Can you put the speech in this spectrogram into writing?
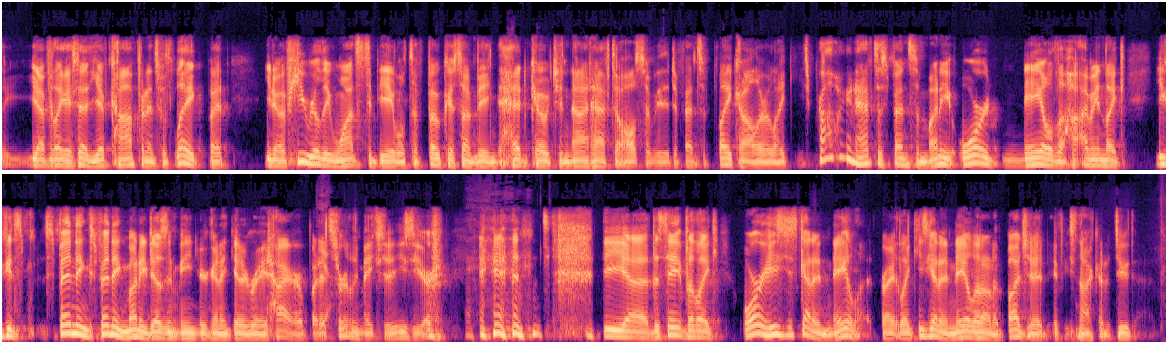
you have like I said you have confidence with Lake, but you know if he really wants to be able to focus on being the head coach and not have to also be the defensive play caller, like he's probably going to have to spend some money or nail the. I mean, like you can spending spending money doesn't mean you're going to get a great hire, but Yeah. it certainly makes it easier. and the uh the same, but like or he's just got to nail it, right? Like he's got to nail it on a budget if he's not going to do that.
